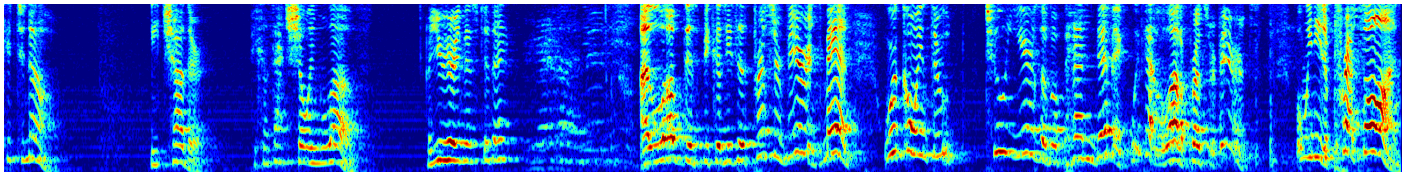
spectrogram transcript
Get to know each other because that's showing love. Are you hearing this today? Yes. I love this because he says perseverance. Man, we're going through two years of a pandemic. We've had a lot of perseverance, but we need to press on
